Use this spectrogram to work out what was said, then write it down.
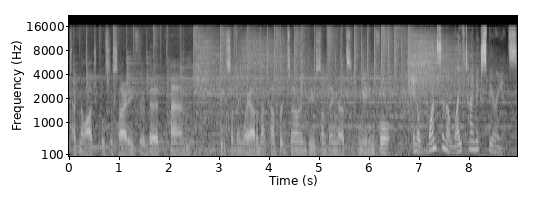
technological society for a bit and do something way out of my comfort zone and do something that's meaningful. In a once-in-a-lifetime experience.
